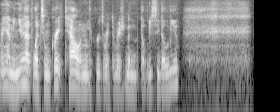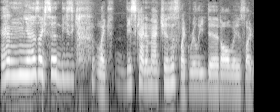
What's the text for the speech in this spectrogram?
Yeah, I mean you had like some great talent in the cruiserweight division in the WCW. And yeah, as I said, these like these kind of matches like really did always like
